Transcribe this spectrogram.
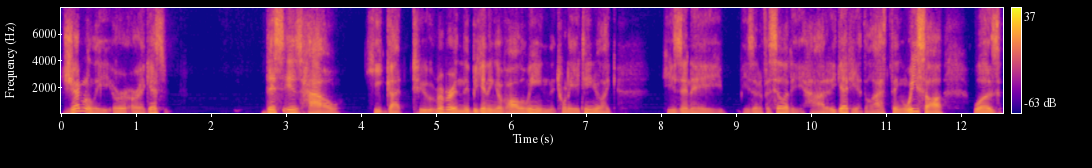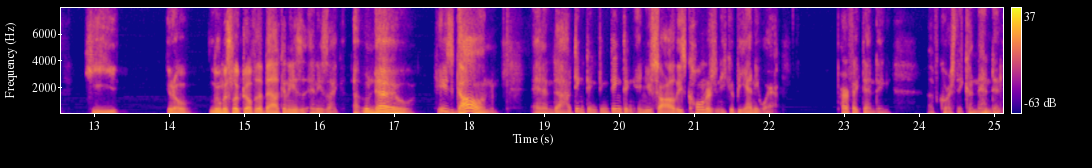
generally, or, or I guess this is how he got to remember in the beginning of Halloween 2018, you're like, he's in a he's in a facility. How did he get here? The last thing we saw was he, you know, Loomis looked over the balcony and he's, like, oh no, he's gone. And uh, ding, ding, ding, ding, ding. And you saw all these corners and he could be anywhere. Perfect ending. Of course, they couldn't end it.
